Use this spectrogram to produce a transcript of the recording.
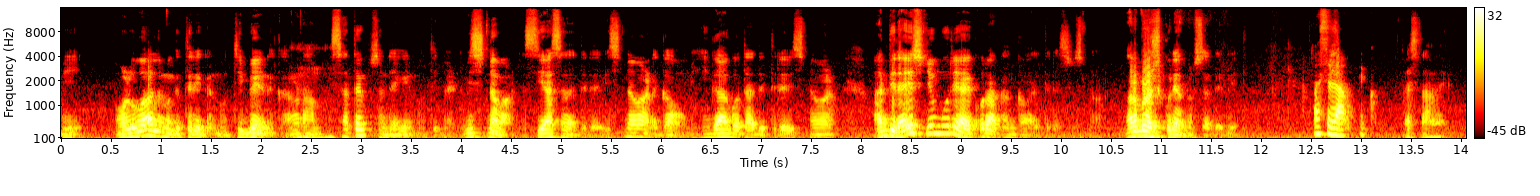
මේ ඔළුවාලම ගතරේ කරන තිබේන කරන සතක් පසන්ට ගෙන තිබට විශ්නවාට සියාසතර විශ්නවාට ගවම හිගා ගොතා දෙතර විශ්නවාට අධි රයිස් ජුම්මුරය අයකුරා කංකවතර විශ්නවාට අරබඩ ශුක්‍රියා නොසදේ බේති අස්සලාම් අලයිකුම්. අස්සලාම් අලයිකුම්.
